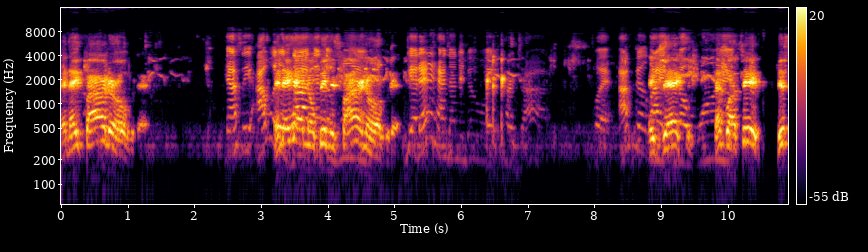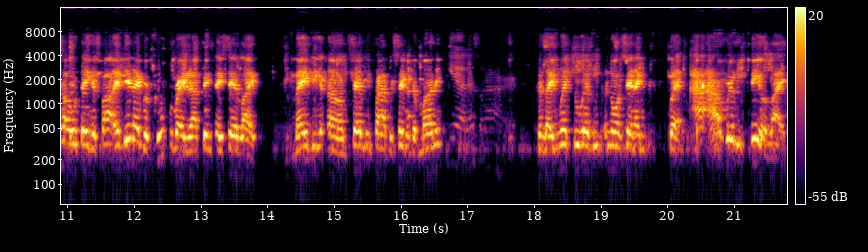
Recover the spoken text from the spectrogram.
and they fired her over there. Now see, I would And they had no business firing her over there. yeah, that didn't have nothing to do with her job. But I feel like Exactly. the one, That's why I said this whole thing is fine. And then they recuperated. I think they said like maybe um seventy five percent of the money yeah, that's what I heard. because they went through every. You know what I'm saying? They, but I, I really feel like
